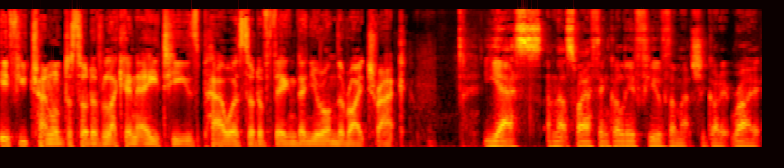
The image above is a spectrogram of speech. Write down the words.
if you channeled to sort of like an '80s power sort of thing, then you're on the right track. Yes, and that's why I think only a few of them actually got it right.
